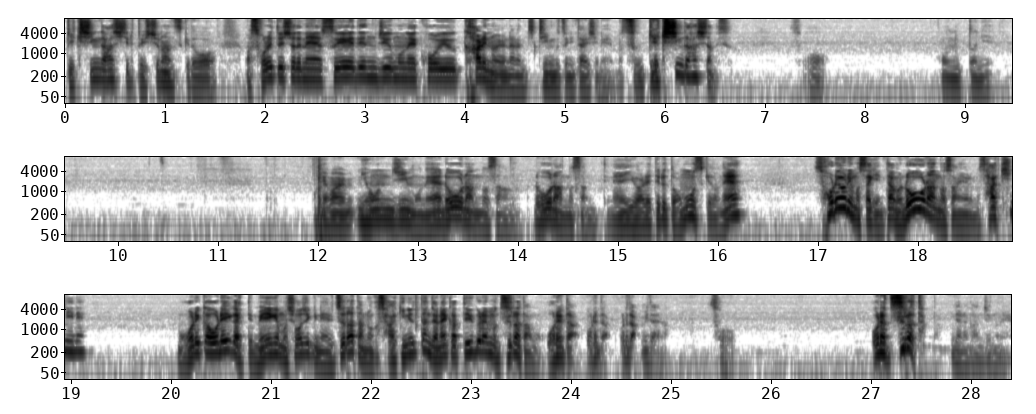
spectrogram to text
激震が走ってると一緒なんですけど、まあ、それと一緒でね、スウェーデン中もね、こういう彼のような人物に対してね、すぐ激震が走ったんですよ。そう。本当に。いや、まあ、日本人もね、ローランドさん、ローランドさんってね、言われてると思うんですけどね。それよりも先に、多分ローランドさんよりも先にね、もう俺か俺以外って名言も正直ね、ズラタンの方が先に言ったんじゃないかっていうぐらいもズラタンも俺だ、俺だ、俺だ、みたいな。そう。俺はズラタンだみたいな感じのね。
